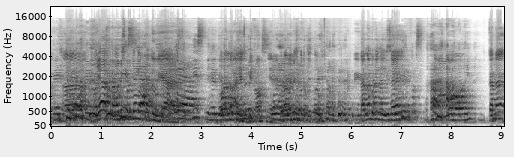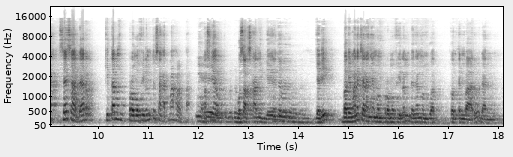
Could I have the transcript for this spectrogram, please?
kayak eh, ya kurang lebih seperti itu. ya. Kurang lebih spin off-nya. Kurang lebih seperti itu. Karena begini, saya oh, karena saya sadar kita promo film itu sangat mahal, Pak. Iya, Maksudnya iya, betul, betul. besar sekali biayanya. betul betul betul. Jadi bagaimana caranya mempromo film dengan membuat konten baru dan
